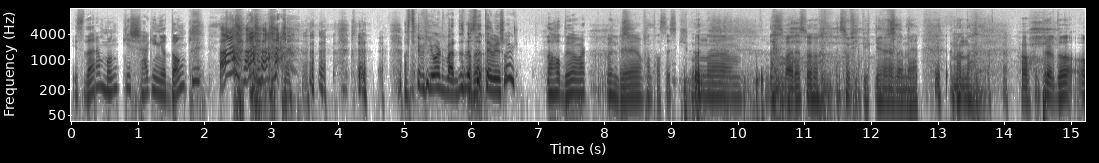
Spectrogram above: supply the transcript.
Is that a monkey shagging a donkey? Det ville jo vært verdens beste TV-innslag. Det hadde jo vært veldig fantastisk. Men uh, dessverre så, så fikk vi ikke det med. Men uh, prøvde å, å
